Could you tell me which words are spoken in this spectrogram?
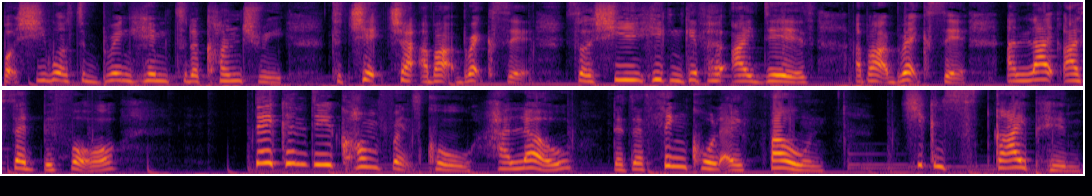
But she wants to bring him to the country to chit chat about Brexit so she he can give her ideas about Brexit. And like I said before, they can do conference call. Hello, there's a thing called a phone. She can Skype him.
